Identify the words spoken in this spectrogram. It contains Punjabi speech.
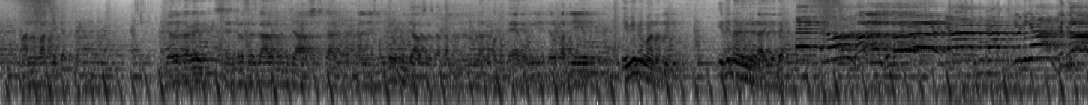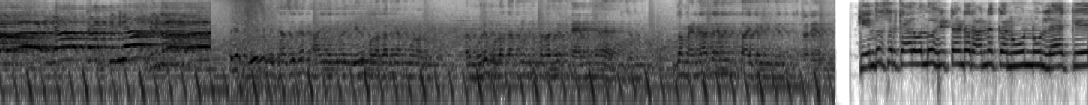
ਵਾਸਤੇ ਬੈਠੇ ਜਦੋਂ ਤੱਕ ਸੈਂਟਰ ਸਰਕਾਰ ਪੰਜਾਬ ਸਰਕਾਰ ਟਰੱਕਾਂ ਦੀਆਂ ਮੰਗੋ ਪੰਜਾਬ ਸਰਕਾਰ ਦਾ ਮੰਨਣ ਨੂੰ ਲਗਭਗ ਤੈਅ ਹੋ ਗਈ ਹੈ ਚਲੋ ਪਰ ਜੇ ਇਹ ਵੀ ਨਹੀਂ ਮੰਨਦੀ ਇਹਦੇ ਨਾਲ ਵੀ ਲੜਾਈ ਹੈ ਦੇਖੋ ਪੰਜਾਬ ਟਰੱਕ ਯੂਨੀਅਨ ਜਿੰਦਾਬਾਦ ਪੰਜਾਬ ਟਰੱਕ ਯੂਨੀਅਨ ਜੇ ਕੇਸ ਮਿੱਠਾ ਸੀ ਨਾ ਤਾਂ ਹੀ ਅਜੀ ਜੇਲ੍ਹ ਮੁਲਾਕਾਤ ਕਰਨ ਨੂੰ ਪਰ ਮੂਰੇ ਮੁਲਾਕਾਤ ਨਹੀਂ ਮੈਨੂੰ ਪਤਾ ਸੀ ਟਾਈਮ ਨਹੀਂ ਹੈ ਜਦੋਂ ਉਹਦਾ ਮੈਂ ਨਾ ਟਾਈਮ ਤਾਈ ਤੱਕ ਦੀ ਰਜਿਸਟਰ ਹੈ ਕੇਂਦਰ ਸਰਕਾਰ ਵੱਲੋਂ ਹਿੱਟ ਐਂਡ ਰਨ ਕਾਨੂੰਨ ਨੂੰ ਲੈ ਕੇ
